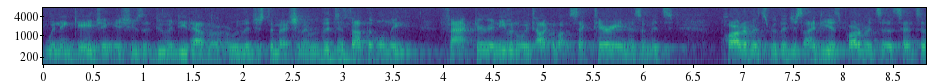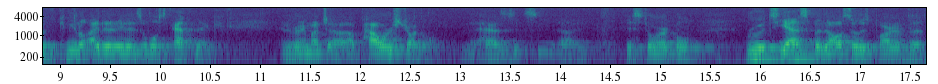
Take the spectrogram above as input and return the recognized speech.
when engaging issues that do indeed have a, a religious dimension. And religion is not the only factor, and even when we talk about sectarianism, it's part of its religious ideas, part of it's a sense of communal identity that's almost ethnic, and very much a, a power struggle that has its uh, historical roots, yes, but also is part of the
